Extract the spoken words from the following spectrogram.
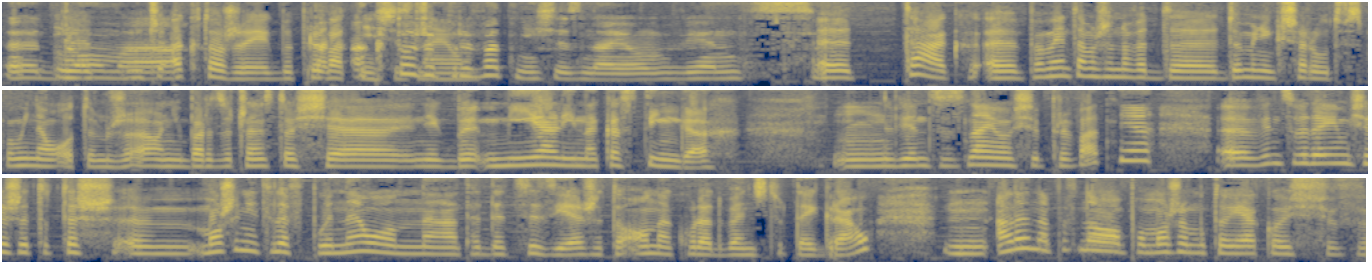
e, Doma. Czy aktorzy jakby prywatnie tak, się aktorzy znają. prywatnie się znają, więc... E, Tak, e, pamiętam, że nawet e, Dominik Sherwood wspominał o tym, że oni bardzo często się jakby mijali na castingach, Mm, więc znają się prywatnie, e, więc wydaje mi się, że to też może nie tyle wpłynęło na tę decyzję, że to on akurat będzie tutaj grał, mm, ale na pewno pomoże mu to jakoś w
